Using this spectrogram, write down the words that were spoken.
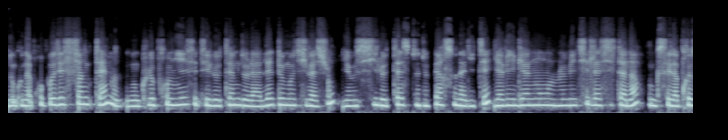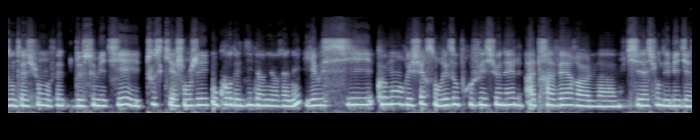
donc on a proposé cinq thèmes. Donc le premier c'était le thème de la lettre de motivation. Il y a aussi le test de personnalité. Il y avait également le métier de l'assistanat. Donc c'est la présentation en fait de ce métier et tout ce qui a changé au cours des dix dernières années. Il y a aussi comment enrichir son réseau professionnel à travers l'utilisation des médias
